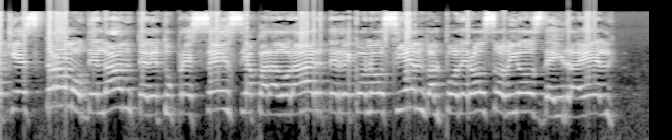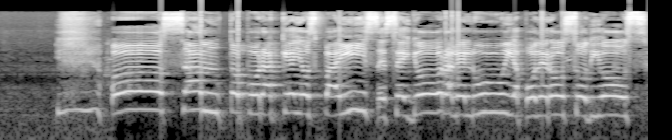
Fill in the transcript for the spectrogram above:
aquí estamos delante de tu presencia para adorarte, reconociendo al poderoso Dios de Israel. Oh Santo por aquellos países, Señor, aleluya, poderoso Dios.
